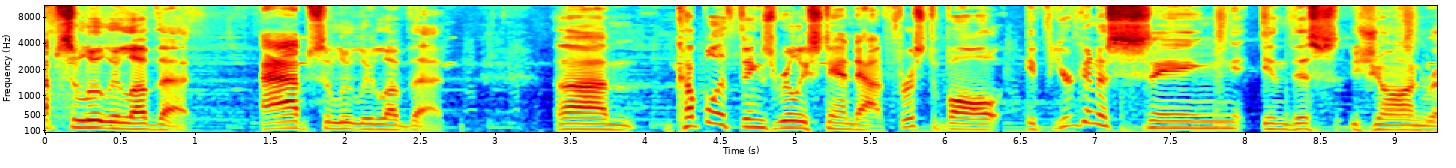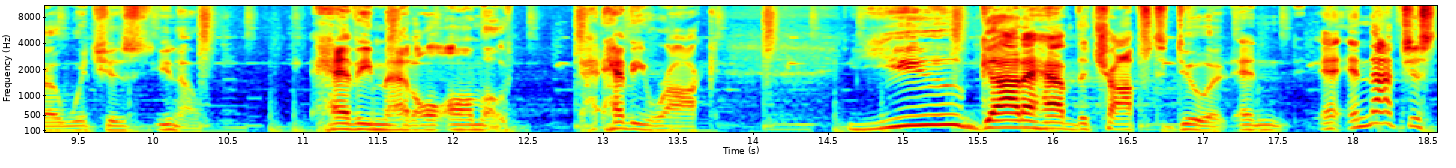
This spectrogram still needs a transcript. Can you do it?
Absolutely love that. Absolutely love that. Um, a couple of things really stand out. First of all, if you're going to sing in this genre, which is, you know, heavy metal, almost heavy rock, you got to have the chops to do it. And, and not just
